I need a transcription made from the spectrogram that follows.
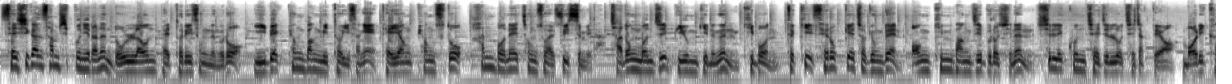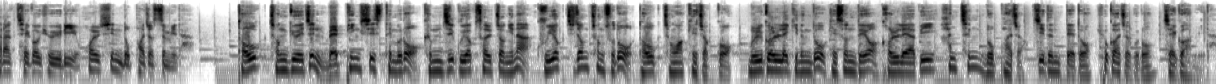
3시간 30분이라는 놀라운 배터리 성능으로 200평방미터 이상의 대형 평수도 한 번에 청소할 수 있습니다. 자동 먼지 비움 기능은 기본, 특히 새롭게 적용된 엉킴 방지 브러쉬는 실리콘 재질로 제작되어 머리카락 제거 효율이 훨씬 높아졌습니다. 더욱 정교해진 매핑 시스템으로 금지 구역 설정이나 구역 지정 청소도 더욱 정확해졌고 물걸레 기능도 개선되어 걸레압이 한층 높아져 찌든 때도 효과적으로 제거합니다.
